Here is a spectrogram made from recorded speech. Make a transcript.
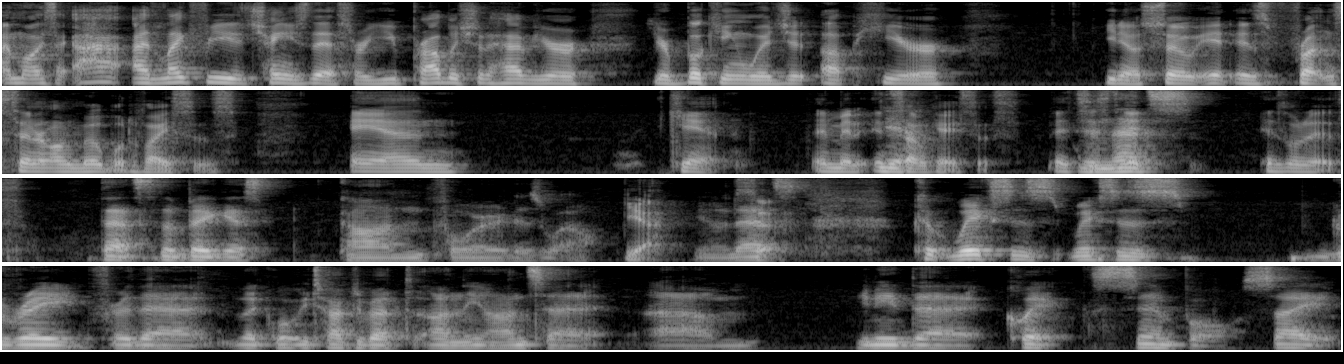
I'm always like, ah, I'd like for you to change this, or you probably should have your your booking widget up here, you know, so it is front and center on mobile devices, and can't in in yeah. some cases. It's just and that's it is what it is. That's the biggest con for it as well. Yeah, you know that's so. Wix is Wix is great for that. Like what we talked about on the onset. Um, you need that quick, simple site,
